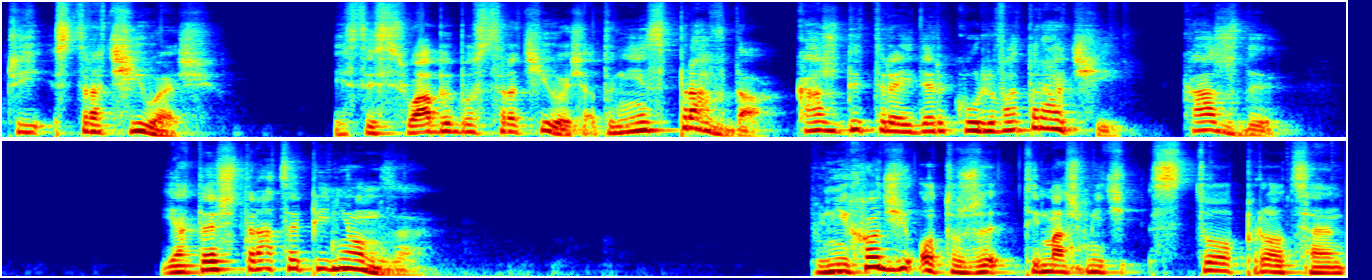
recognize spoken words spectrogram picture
Czyli straciłeś. Jesteś słaby, bo straciłeś, a to nie jest prawda. Każdy trader kurwa traci. Każdy. Ja też tracę pieniądze. Tu nie chodzi o to, że ty masz mieć 100%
